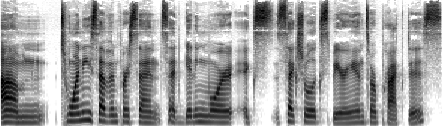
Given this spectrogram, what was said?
Um, 27% said getting more ex- sexual experience or practice.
